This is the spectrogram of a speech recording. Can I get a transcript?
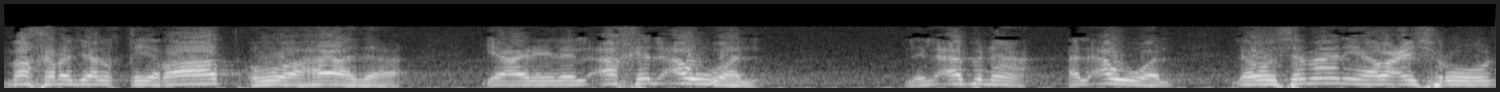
مخرج القيراط هو هذا. يعني للأخ الأول للأبناء الأول له ثمانية وعشرون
